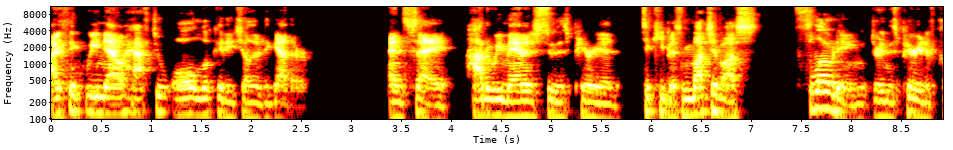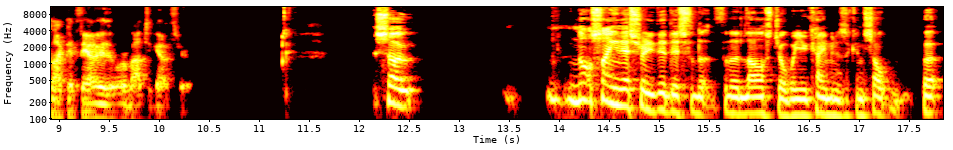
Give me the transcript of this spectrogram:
I think we now have to all look at each other together and say, how do we manage through this period to keep as much of us floating during this period of collective failure that we're about to go through? So not saying you necessarily did this for the for the last job where you came in as a consultant, but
